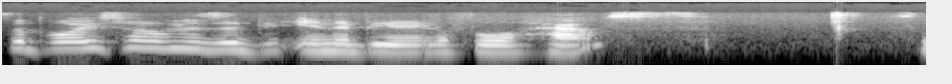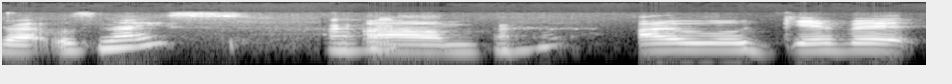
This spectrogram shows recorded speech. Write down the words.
the boys' home is a, in a beautiful house. So that was nice. Mhm, Um, mhm. I will give it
